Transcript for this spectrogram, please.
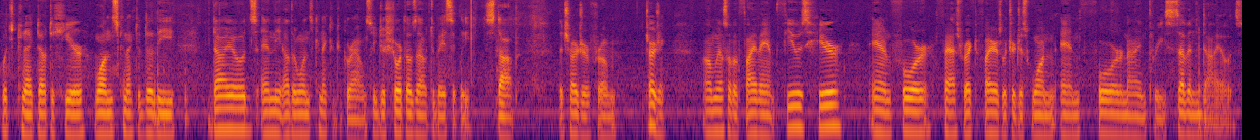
which connect out to here. One's connected to the diodes and the other one's connected to ground. So you just short those out to basically stop the charger from charging. Um, we also have a 5 amp fuse here and four fast rectifiers, which are just 1N4937 diodes.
